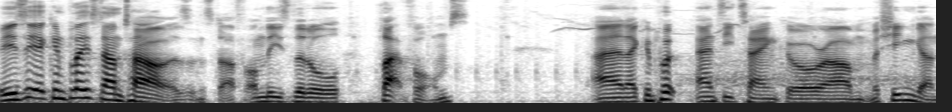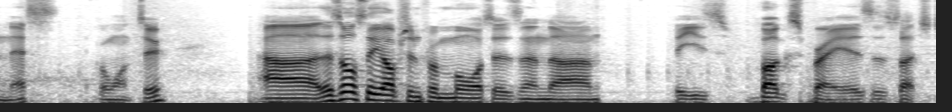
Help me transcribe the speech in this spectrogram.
But you see, I can place down towers and stuff on these little platforms, and I can put anti-tank or um, machine gun nests if I want to. Uh, there's also the option for mortars and um, these bug sprayers as such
